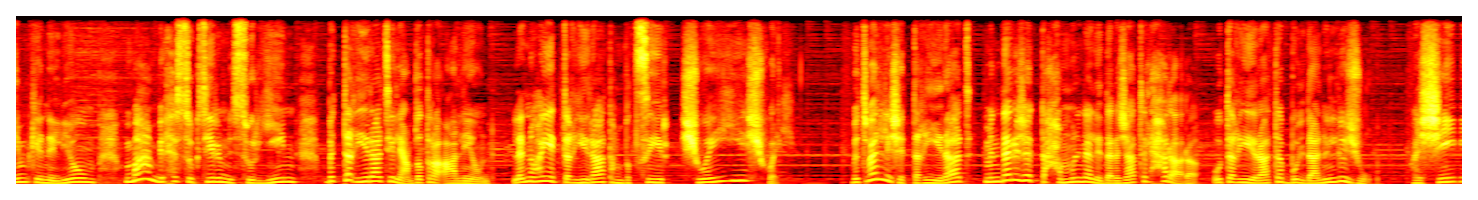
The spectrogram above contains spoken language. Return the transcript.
يمكن اليوم ما عم بيحسوا كتير من السوريين بالتغييرات اللي عم تطرأ عليهم لأنه هي التغييرات عم بتصير شوي شوي. بتبلش التغييرات من درجة تحملنا لدرجات الحرارة وتغييراتها ببلدان اللجوء وهالشي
